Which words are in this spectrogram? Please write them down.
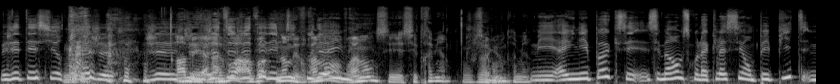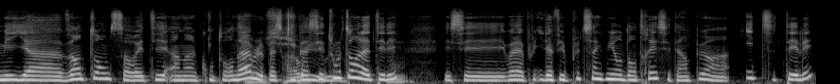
mais j'étais sûre. tu vois, je, je, Ah, je, mais je à te voir, à jetais voir. des Non, petits mais coups vraiment, d'œil, mais- vraiment, c'est c'est très bien. Vraiment très bien. Mais à une époque, c'est c'est marrant parce qu'on l'a classé en pépite, mais il y a 20 ans, ça aurait été un incontournable Ah oui. parce qu'il Ah passait oui. tout le temps à la télé. Mm. Et c'est voilà, il a fait plus de 5 millions d'entrées, c'était un peu un hit télé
